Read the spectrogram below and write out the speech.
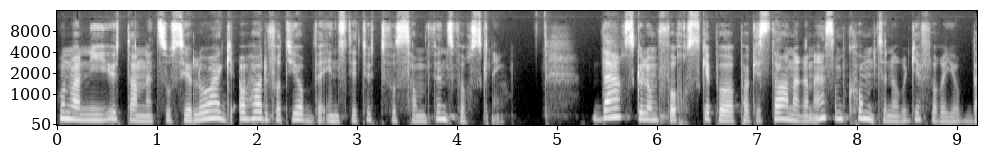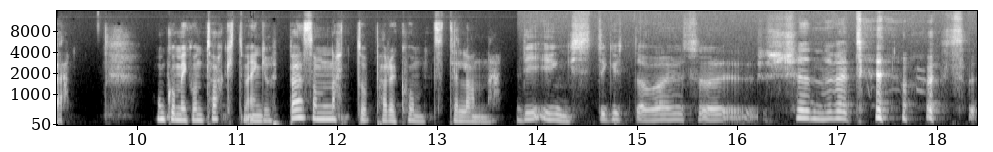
Hun var nyutdannet sosiolog og hadde fått jobb ved Institutt for samfunnsforskning. Der skulle hun forske på pakistanerne som kom til Norge for å jobbe. Hun kom i kontakt med en gruppe som nettopp hadde kommet til landet. De yngste gutta var jo så skjønne, vet du. så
